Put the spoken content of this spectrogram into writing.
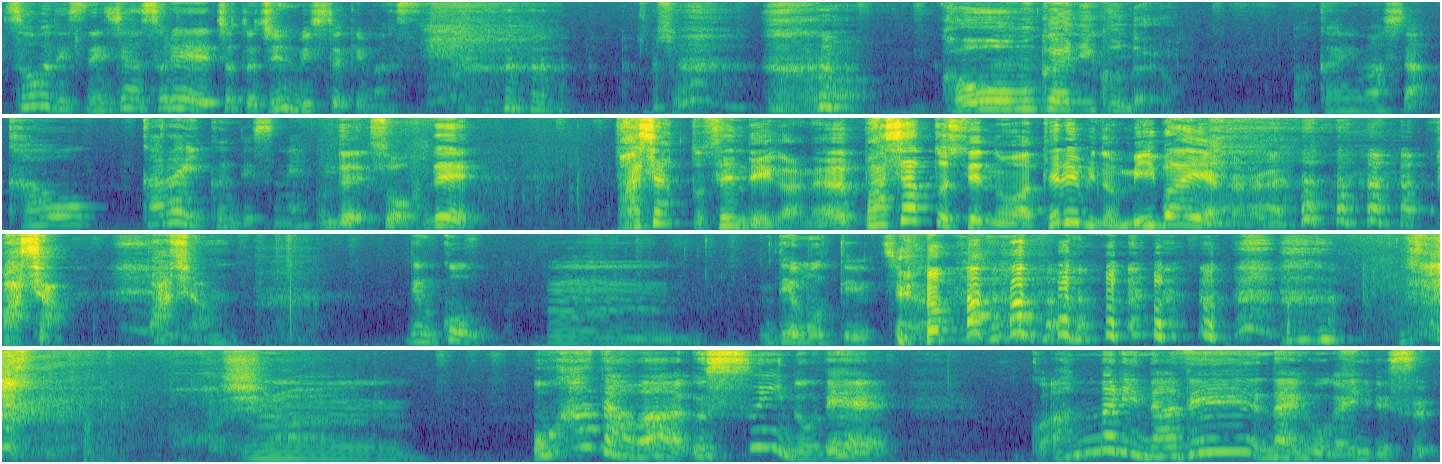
そうですね。じゃあそれちょっと準備しときます。そう。だから顔を迎えに行くんだよ。わかりました。顔から行くんですね。でそう。でパシャッとせんでいいからね。パシャッとしてんのはテレビの見栄えやからね。パシャッ。パシャッ。でもこううん。でもって言っちゃう うん。お肌は薄いのでこうあんまり撫でない方がいいです。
